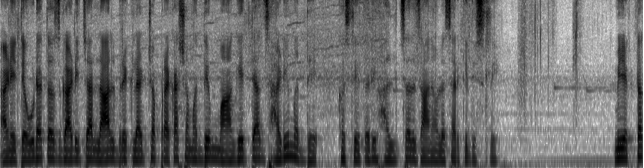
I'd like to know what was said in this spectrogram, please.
आणि तेवढ्यातच गाडीच्या लाल ब्रेक लाईटच्या प्रकाशामध्ये मागे त्या झाडीमध्ये कसली तरी हलचल जाणवल्यासारखी दिसली. मी एकटक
